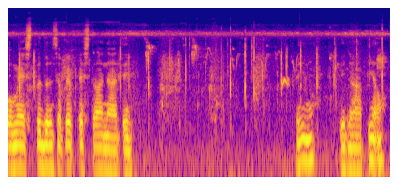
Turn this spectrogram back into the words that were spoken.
pumesto dun sa pepestohan natin. Ayun, no? Tilapia, oh.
